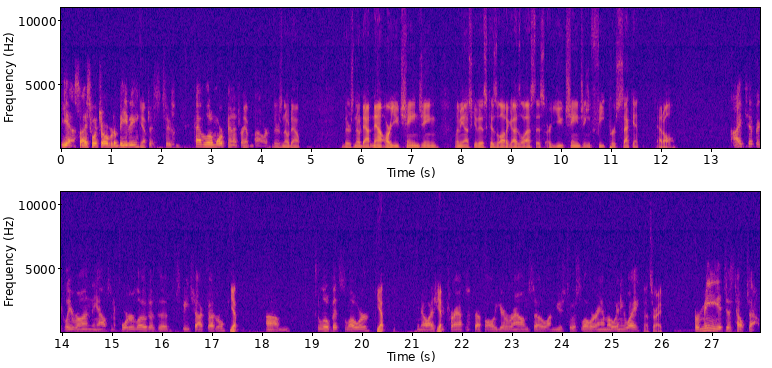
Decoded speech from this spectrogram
Yes, I switch over to BB Yep. just to have a little more penetrating power. There's no doubt. There's no doubt. Now, are you changing? Let me ask you this, because a lot of guys will ask this: Are you changing feet per second at all? I typically run the ounce and a quarter load of the Speed Shock Federal. Yep. Um, it's a little bit slower. Yep. You know, I shoot Yep. trap and stuff all year round, so I'm used to a slower ammo anyway. That's right. For me, it just helps out.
